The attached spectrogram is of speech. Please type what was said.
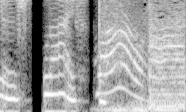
is life. Wow!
